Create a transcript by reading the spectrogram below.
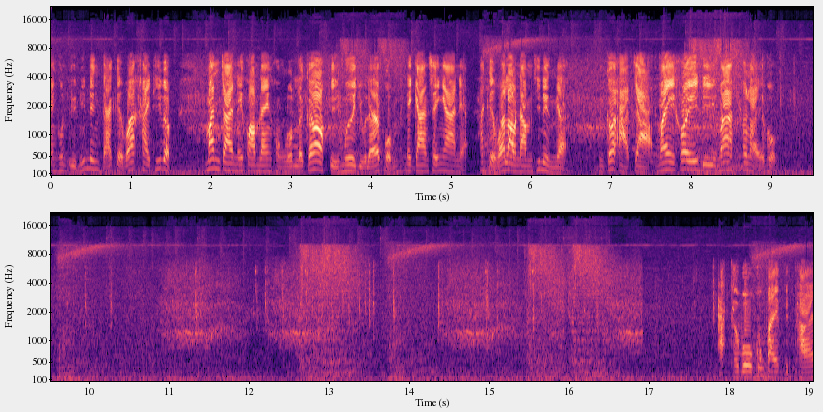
งคนอื่นนิดนึงแต่เกิดว่าใครที่แบบมั่นใจในความแรงของรถแล้วก็ฝีมืออยู่แล้วผมในการใช้งานเนี่ย ถ้าเกิดว่าเรานำที่หนึ่งเนี่ยมันก็อาจจะไม่ค่อยดีมากเท่าไหร่ผมอะเทอร์โบพุ่งไปปิดท้าย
